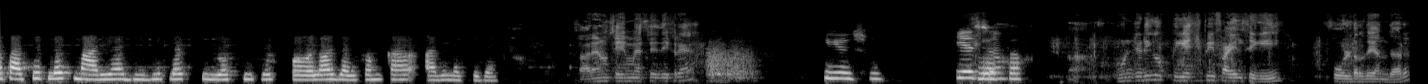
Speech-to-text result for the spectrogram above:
Apache plus Maria, DB plus PHP plus Perl और welcome का आगे मैसेज है. ਸਾਰਿਆਂ ਨੂੰ ਸੇਮ ਮੈਸੇਜ ਦਿਖ ਰਿਹਾ ਹੈ yes sir Yes, yes sir sir. ਹਾਂ, ਹੁਣ ਜਿਹੜੀ ਉਹ PHP ਫਾਈਲ ਸੀਗੀ ਫੋਲਡਰ ਦੇ ਅੰਦਰ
